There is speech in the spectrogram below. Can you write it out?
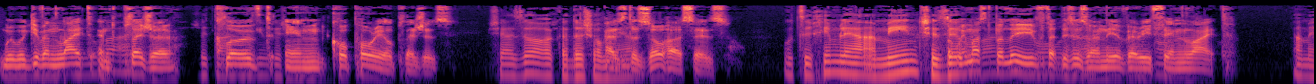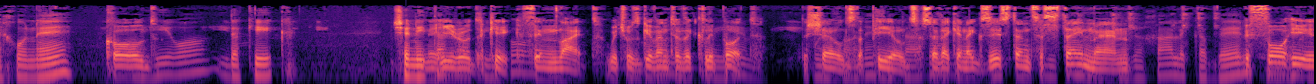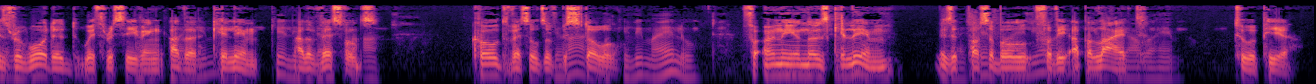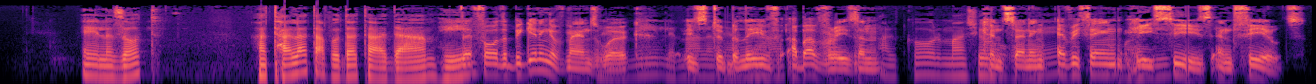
we were given light and pleasure clothed in corporeal pleasures. As the Zohar says, but we must believe that this is only a very thin light. called Nehiru Dakik, thin light, which was given to the klipot, the shells, the peels, so they can exist and sustain man before he is rewarded with receiving other kelim, other vessels, called vessels of bestowal. For only in those kelim is it possible for the upper light to appear? Therefore, the beginning of man's work is to believe above reason concerning everything he sees and feels,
